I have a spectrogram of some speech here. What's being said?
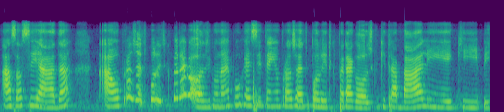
associada ao projeto político pedagógico, né? Porque se tem um projeto político pedagógico que trabalhe em equipe,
